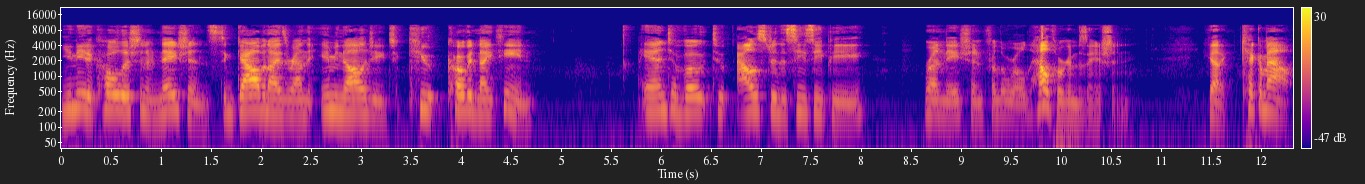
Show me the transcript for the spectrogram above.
you need a coalition of nations to galvanize around the immunology to COVID 19 and to vote to ouster the CCP run nation from the World Health Organization. You gotta kick them out.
